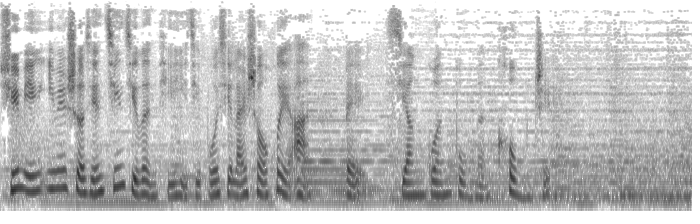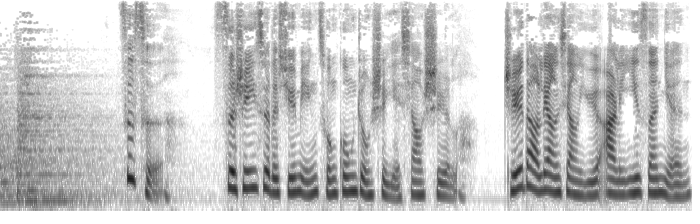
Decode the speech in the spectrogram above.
徐明因为涉嫌经济问题以及薄熙来受贿案，被相关部门控制。自此，四十一岁的徐明从公众视野消失了，直到亮相于二零一三年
